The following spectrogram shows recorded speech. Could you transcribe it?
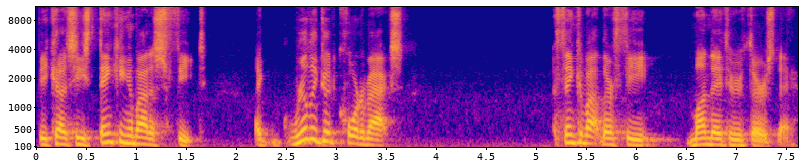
because he's thinking about his feet. Like really good quarterbacks think about their feet Monday through Thursday.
